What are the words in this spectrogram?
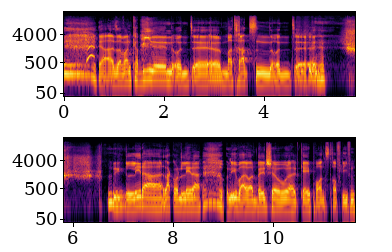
ja, also da waren Kabinen und äh, Matratzen und äh, Leder, Lack und Leder und überall waren Bildschirme, wo halt Gay-Porns drauf liefen.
